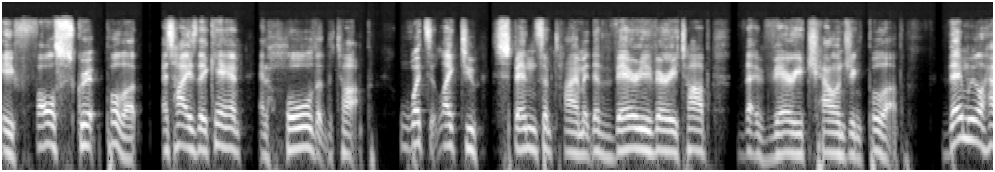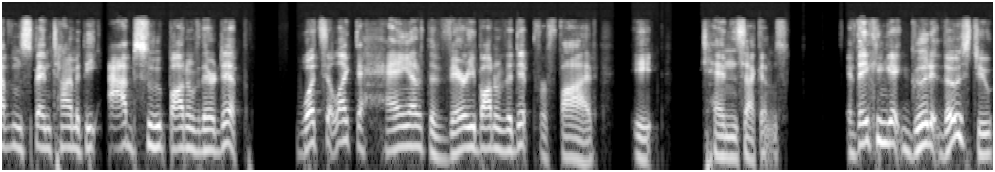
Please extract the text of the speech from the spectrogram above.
a false grip pull up as high as they can and hold at the top. What's it like to spend some time at the very, very top that very challenging pull up? Then we'll have them spend time at the absolute bottom of their dip. What's it like to hang out at the very bottom of the dip for five, eight, ten seconds? If they can get good at those two,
